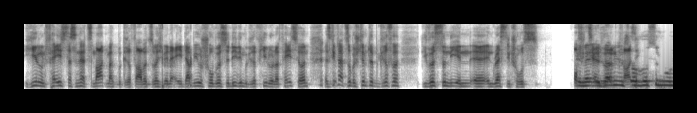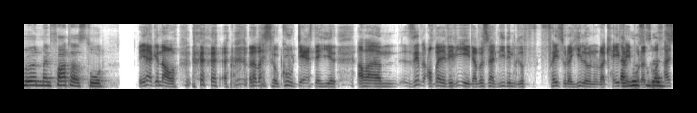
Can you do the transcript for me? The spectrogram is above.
Heel und Face, das sind halt Smart-Mark-Begriffe, aber zum Beispiel in der AW-Show wirst du nie den Begriff Heel oder Face hören. Es gibt halt so bestimmte Begriffe, die wirst du nie in, äh, in Wrestling-Shows In der offiziell hören AW quasi. Show wirst du nur hören, mein Vater ist tot. Ja, genau. und dann weißt du, gut, der ist der Heel. Aber ähm, auch bei der WWE, da wirst du halt nie den Begriff Face oder Heel oder wirst oder du sowas halt.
